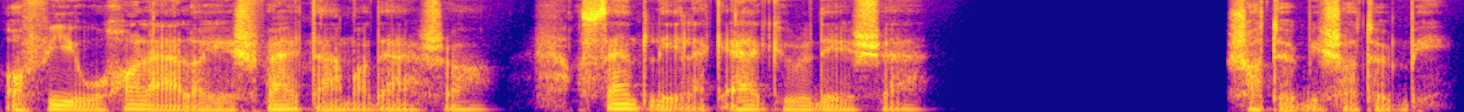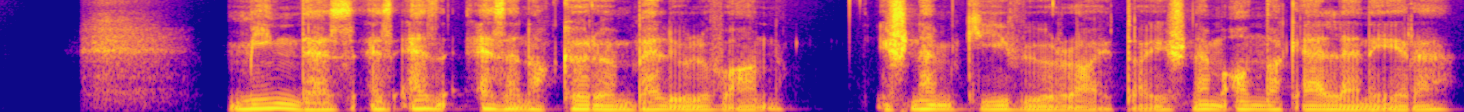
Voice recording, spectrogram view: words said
a fiú halála és feltámadása, a Szentlélek elküldése, stb. stb. Mindez ez, ez, ezen a körön belül van, és nem kívül rajta, és nem annak ellenére,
